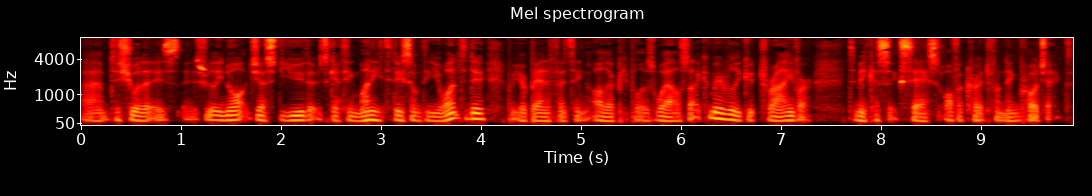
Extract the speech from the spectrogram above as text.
um, to show that it's, it's really not just you that's getting money to do something you want to do, but you're benefiting other people as well. So that can be a really good driver to make a success of a crowdfunding project.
